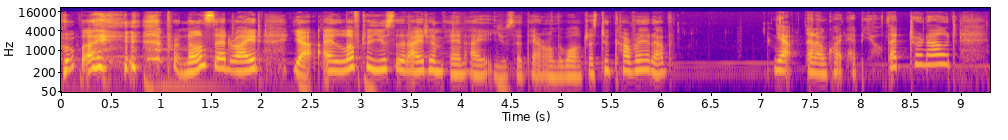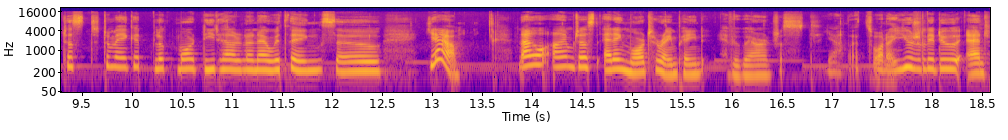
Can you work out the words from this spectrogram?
Hope I pronounced that right. Yeah, I love to use that item and I use it there on the wall just to cover it up. Yeah, and I'm quite happy how that turned out, just to make it look more detailed and everything. So, yeah, now I'm just adding more terrain paint everywhere. Just, yeah, that's what I usually do. And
